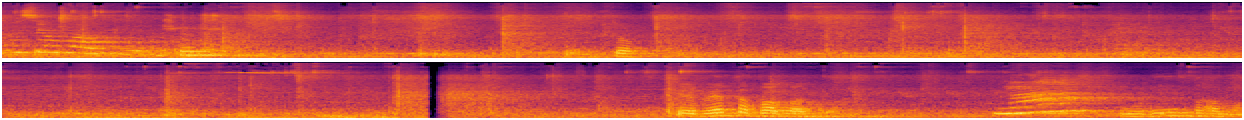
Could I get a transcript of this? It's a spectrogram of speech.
আচ্ছা বাবু যাও। কে ব্যথা বাবা তো না ওরে বাবা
